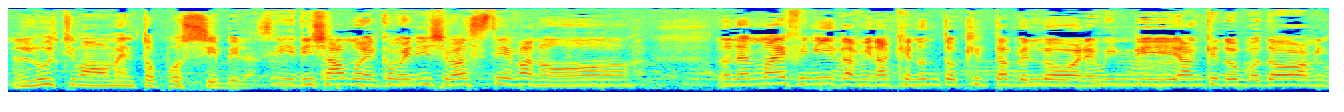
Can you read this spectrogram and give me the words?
nell'ultimo momento possibile. Sì, diciamo che come diceva Stefano, non è mai finita fino a che non tocchi il tabellone, quindi anche dopo Doha mi,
